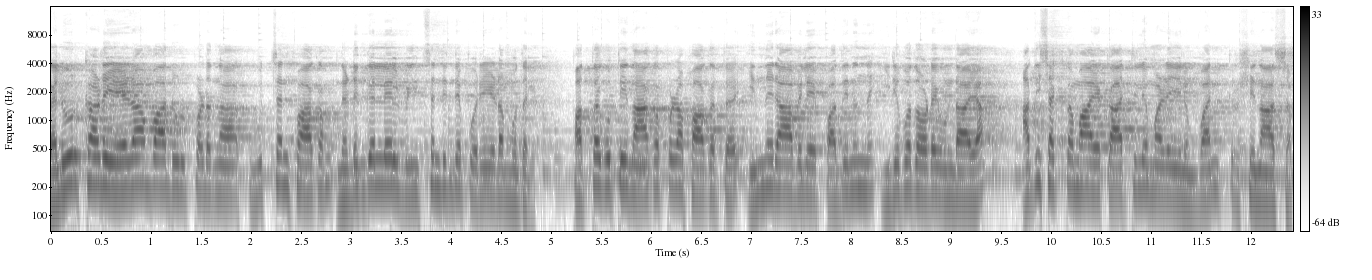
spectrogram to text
കലൂർക്കാട് ഏഴാം വാർഡ് ഉൾപ്പെടുന്ന കൂച്ചൻ ഭാഗം നെടുങ്കല്ലേൽ വിൻസെന്റിന്റെ പുരയിടം മുതൽ പത്തകുത്തി നാഗപ്പുഴ ഭാഗത്ത് ഇന്ന് രാവിലെ പതിനൊന്ന് ഇരുപതോടെ ഉണ്ടായ അതിശക്തമായ കാറ്റിലും മഴയിലും വൻ കൃഷിനാശം.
